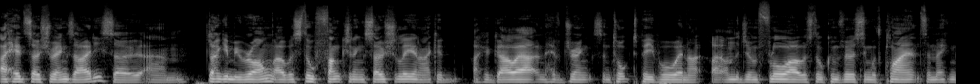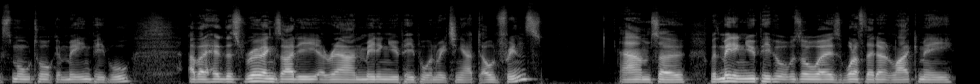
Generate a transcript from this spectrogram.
I had social anxiety. So um, don't get me wrong, I was still functioning socially, and I could I could go out and have drinks and talk to people. And I, I, on the gym floor, I was still conversing with clients and making small talk and meeting people. Uh, but I had this real anxiety around meeting new people and reaching out to old friends. Um, so with meeting new people, it was always, what if they don't like me?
